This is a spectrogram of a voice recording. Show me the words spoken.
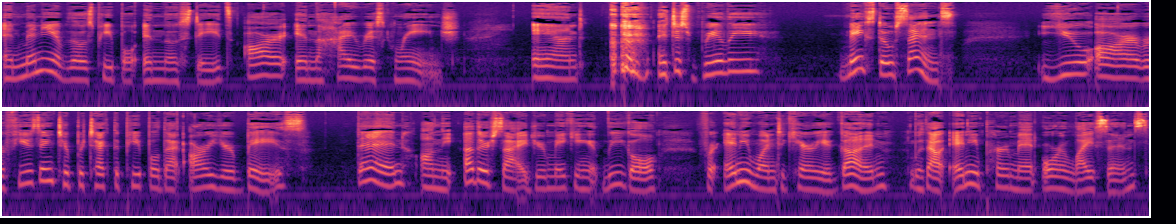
And many of those people in those states are in the high risk range. And it just really makes no sense. You are refusing to protect the people that are your base. Then, on the other side, you're making it legal for anyone to carry a gun without any permit or license.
